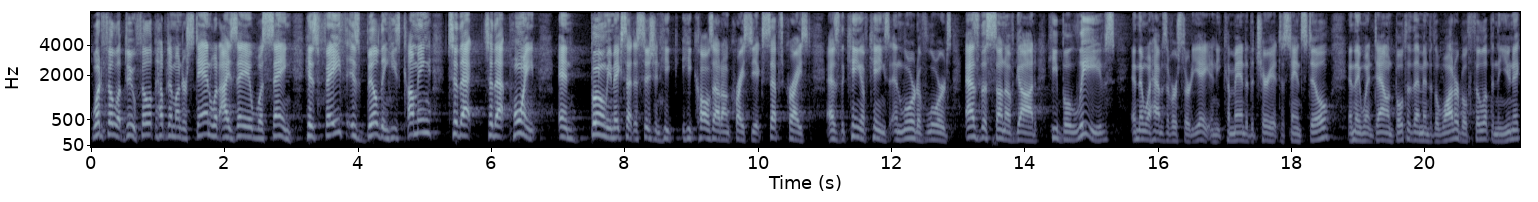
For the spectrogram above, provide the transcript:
What Philip do? Philip helped him understand what Isaiah was saying. His faith is building. He's coming to that, to that point, and boom, he makes that decision. He, he calls out on Christ. He accepts Christ as the King of Kings and Lord of Lords, as the Son of God. He believes. And then what happens in verse 38? And he commanded the chariot to stand still, and they went down, both of them into the water, both Philip and the eunuch,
